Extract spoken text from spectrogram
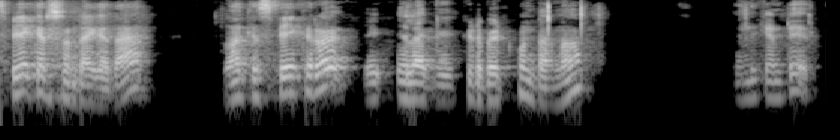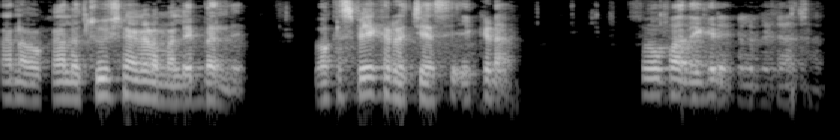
స్పీకర్స్ ఉంటాయి కదా ఒక స్పీకర్ ఇలా ఇక్కడ పెట్టుకుంటాను. ఎందుకంటే తను ఒకవేళ చూసినా కూడా మళ్ళీ ఇబ్బంది. ఒక స్పీకర్ వచ్చేసి ఇక్కడ. సోఫా దగ్గర ఇక్కడ పెట్టేస్తాను.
